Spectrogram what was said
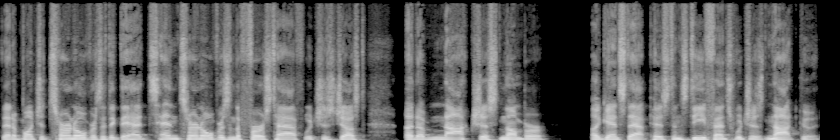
They had a bunch of turnovers. I think they had 10 turnovers in the first half, which is just an obnoxious number against that Pistons defense, which is not good.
